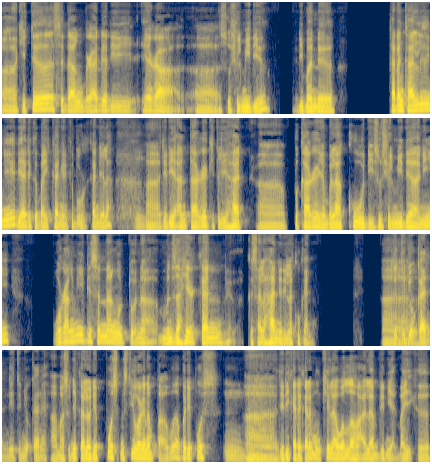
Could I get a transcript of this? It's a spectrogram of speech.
uh, kita sedang berada di era uh, social media di mana kadang-kalanya dia ada kebaikan dan keburukan dia lah. Hmm. Uh, jadi antara kita lihat uh, perkara yang berlaku di social media ni, orang ni dia senang untuk nak menzahirkan kesalahan yang dilakukan. Ah, Dia tunjukkan, dia tunjukkan eh. ah, maksudnya kalau dia post mesti orang nampak apa apa dia post. Hmm. Ah, jadi kadang-kadang mungkinlah wallahu alam dia niat baik ke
